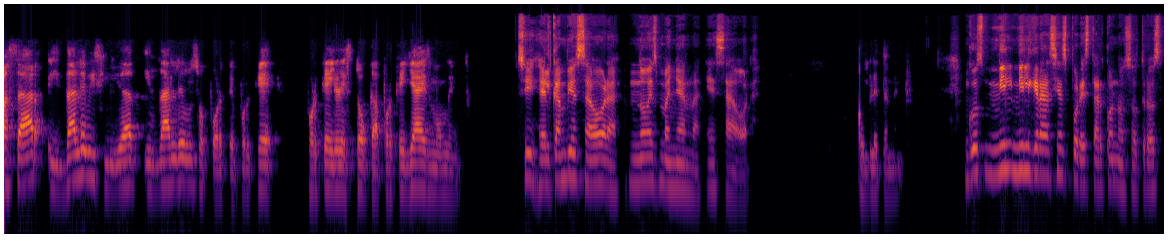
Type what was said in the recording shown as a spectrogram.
pasar y darle visibilidad y darle un soporte porque porque les toca, porque ya es momento. Sí, el cambio es ahora, no es mañana, es ahora. Completamente. Gus, mil, mil gracias por estar con nosotros.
